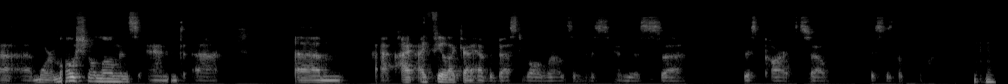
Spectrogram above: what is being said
uh, more emotional moments, and uh, um, I, I feel like I have the best of all worlds in this in this uh, this part. So this is the one.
